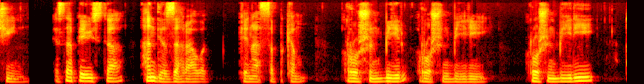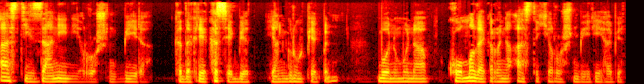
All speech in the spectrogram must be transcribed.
چین؟ ئێستا پێویستە هەندێ زاراوەت پێناسە بکەم ڕۆشنبیر ڕۆشنبیری ڕۆشنبیری ئاستی زانینی ڕۆشنبیرە کە دەکرێت کەسێک بێت یان گرروپێک بن بۆ نمونە کۆمەڵێک ڕەنگە ئاستێکی ڕۆشنبیری هەبێت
